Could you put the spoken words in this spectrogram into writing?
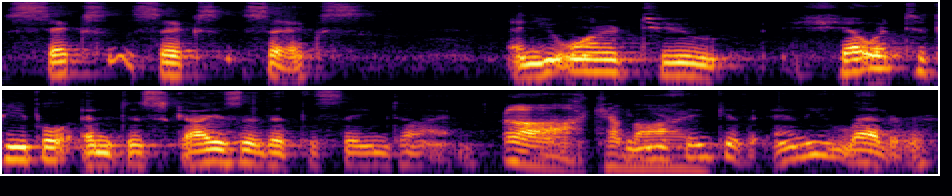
666 and you wanted to show it to people and disguise it at the same time, Oh, come can on. you think of any letter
